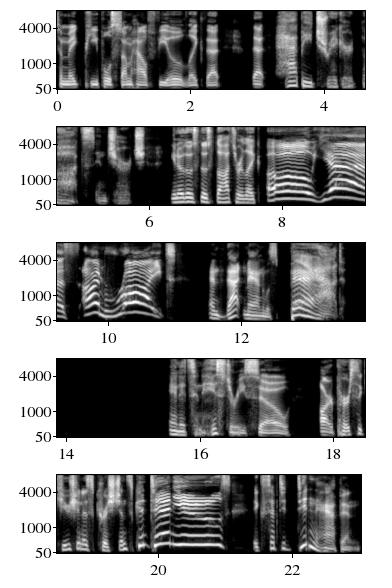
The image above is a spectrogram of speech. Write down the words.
to make people somehow feel like that that happy triggered thoughts in church. You know, those those thoughts are like, oh yes, I'm right. And that man was bad. And it's in history, so our persecution as Christians continues, except it didn't happen.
